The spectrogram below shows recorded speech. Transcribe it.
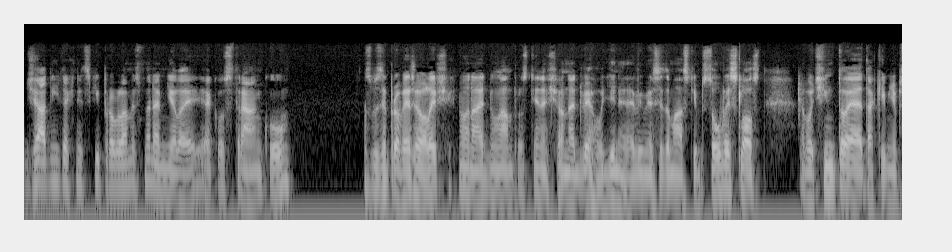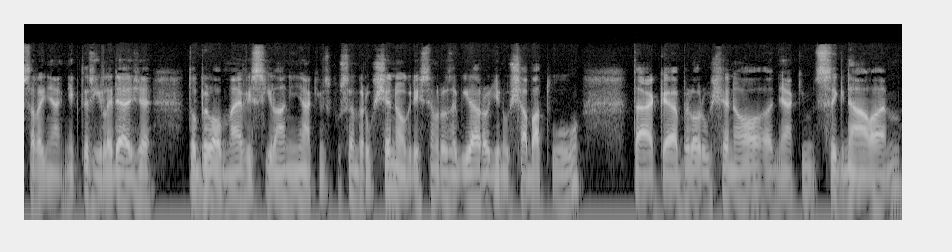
žádný technický problémy jsme neměli jako stránku, jsme si prověřovali všechno a najednou nám prostě nešel na dvě hodiny. Nevím, jestli to má s tím souvislost, nebo čím to je. Taky mě psali nějak, někteří lidé, že to bylo mé vysílání nějakým způsobem rušeno, když jsem rozebíral rodinu šabatů, tak bylo rušeno nějakým signálem,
